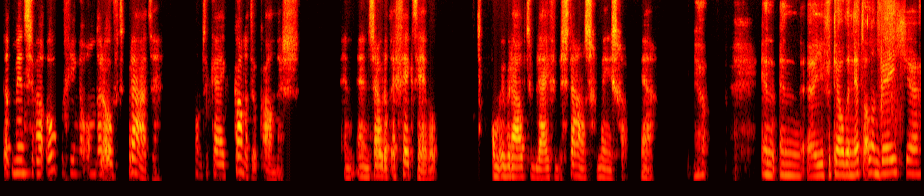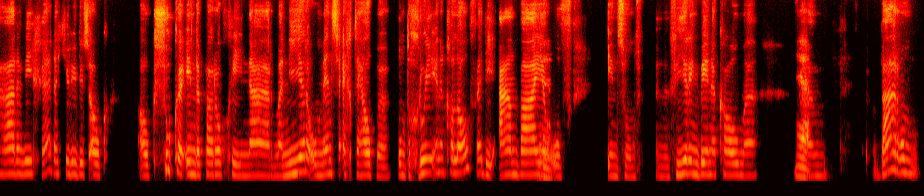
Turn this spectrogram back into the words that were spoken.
dat mensen wel open gingen om daarover te praten. Om te kijken, kan het ook anders? En, en zou dat effect hebben om überhaupt te blijven bestaan als gemeenschap? Ja. Ja. En, en uh, je vertelde net al een beetje, Hadewig, hè, dat jullie dus ook ook zoeken in de parochie naar manieren om mensen echt te helpen om te groeien in een geloof. Hè, die aanwaaien of in zo'n een viering binnenkomen. Ja. Um, waarom,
